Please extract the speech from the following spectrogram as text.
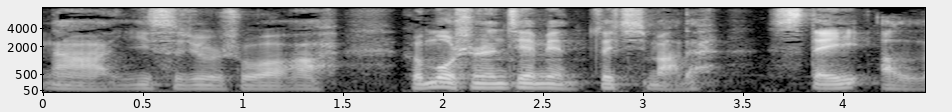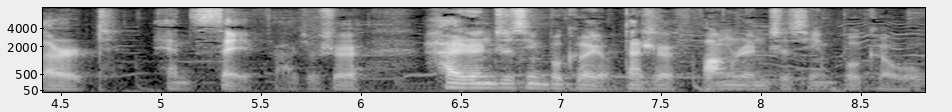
那意思就是说啊，和陌生人见面，最起码的 stay alert and safe 啊，就是害人之心不可有，但是防人之心不可无。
